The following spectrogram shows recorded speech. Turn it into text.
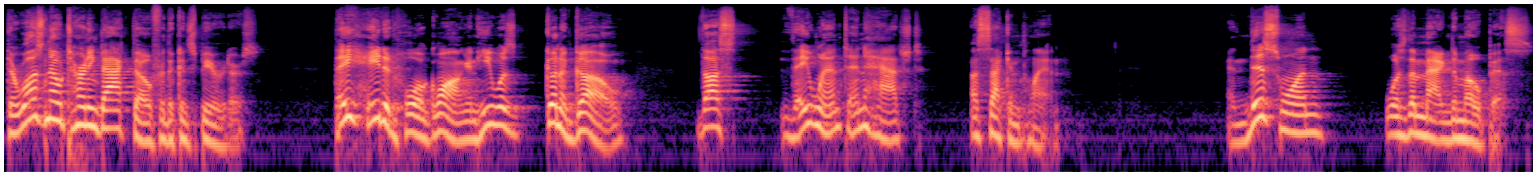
There was no turning back, though, for the conspirators. They hated Huo Guang, and he was gonna go. Thus, they went and hatched a second plan. And this one was the magnum opus.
